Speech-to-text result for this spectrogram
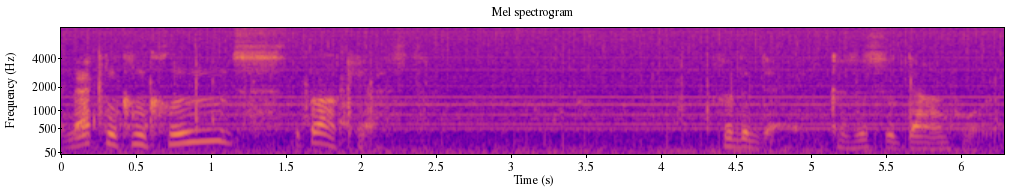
And that concludes the broadcast for the day, because this is a downpour.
